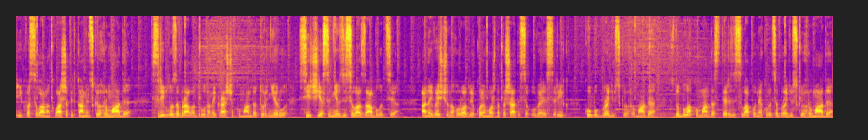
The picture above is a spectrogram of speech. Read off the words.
Іква села Накваша Підкам'янської громади. Срібло забрала друга найкраща команда турніру Січ Ясенів зі села Заболоці. А найвищу нагороду, якою можна пишатися увесь рік, Кубок Бродівської громади, здобула команда Стир зі села Пониковиця Бродівської громади.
